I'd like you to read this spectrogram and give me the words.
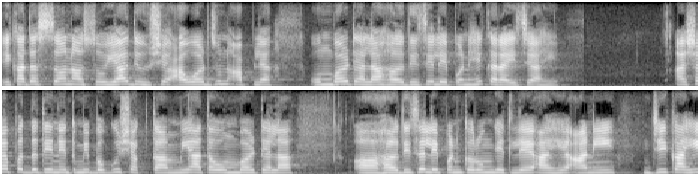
एखादा सण असो या दिवशी आवर्जून आपल्या उंबरठ्याला हळदीचे लेपन हे करायचे आहे. अशा पद्धतीने तुम्ही बघू शकता. मी आता उंबरठ्याला हळदीचं लेपन करून घेतले आहे आणि जी काही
